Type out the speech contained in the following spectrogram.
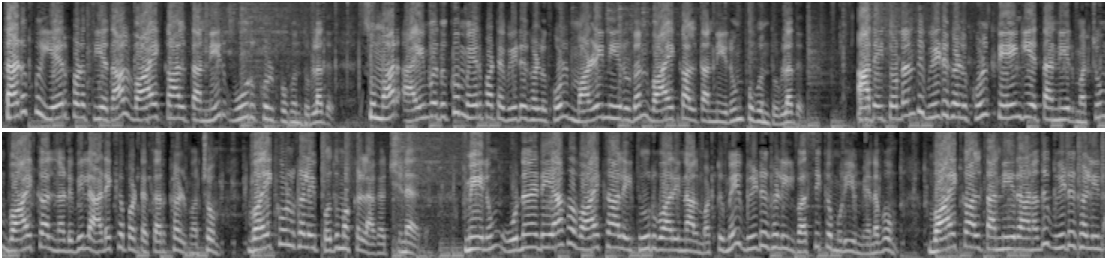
தடுப்பு ஏற்படுத்தியதால் வாய்க்கால் தண்ணீர் ஊருக்குள் புகுந்துள்ளது. சுமார் ஐம்பதுக்கும் மேற்பட்ட வீடுகளுக்குள் மழைநீருடன் வாய்க்கால் தண்ணீரும் புகுந்துள்ளது. அதைத் தொடர்ந்து வீடுகளுக்குள் தேங்கிய தண்ணீர் மற்றும் வாய்க்கால் நடுவில் அடைக்கப்பட்ட கற்கள் மற்றும் வைக்கோல்களை பொதுமக்கள் அகற்றினர். மேலும் உடனடியாக வாய்க்காலை தூர்வாரினால் மட்டுமே வீடுகளில் வசிக்க முடியும் எனவும் வாய்க்கால் தண்ணீரானது வீடுகளின்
